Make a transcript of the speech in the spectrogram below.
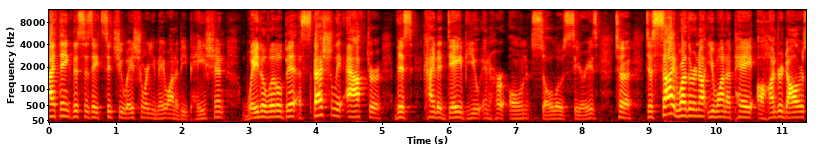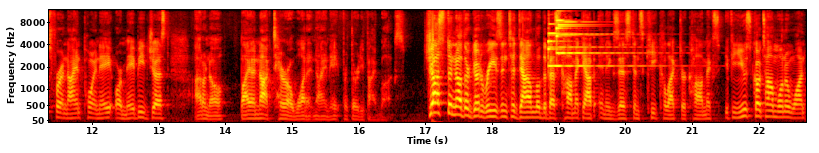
I think this is a situation where you may want to be patient, wait a little bit, especially after this kind of debut in her own solo series to decide whether or not you want to pay $100 for a 9.8 or maybe just, I don't know, buy a Nocterra 1 at 9.8 for 35 bucks. Just another good reason to download the best comic app in existence, Key Collector Comics. If you use code TOM101,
